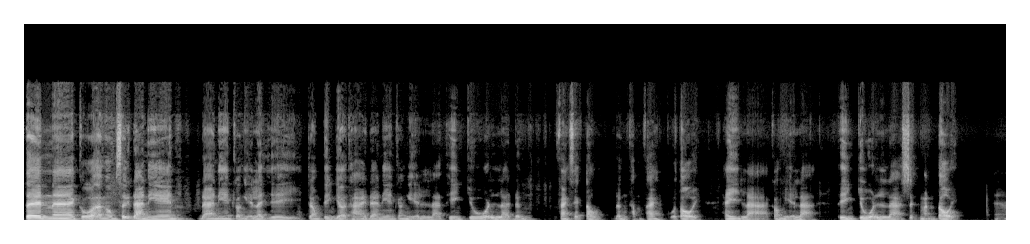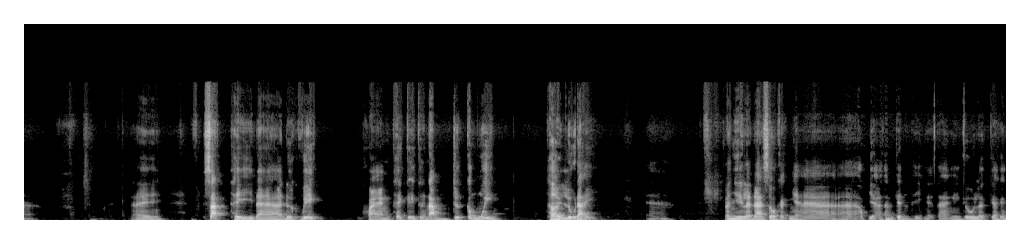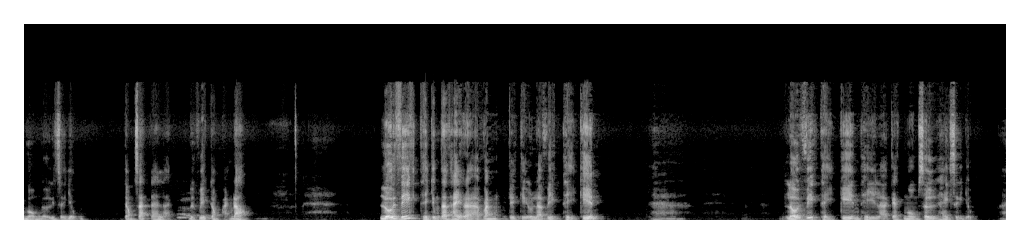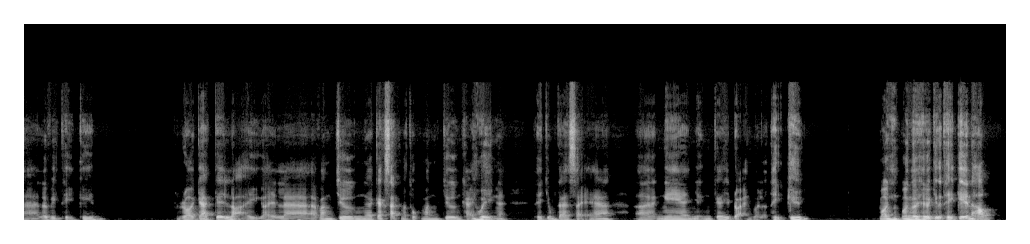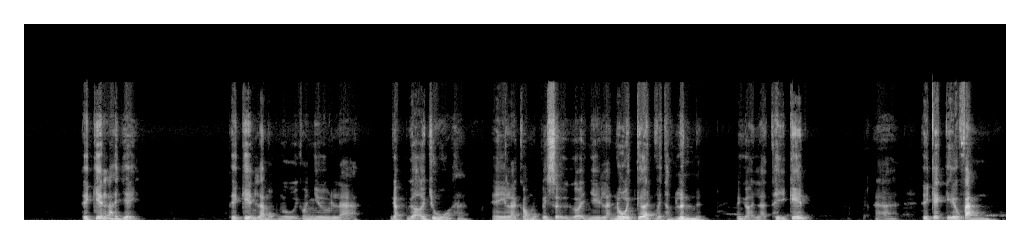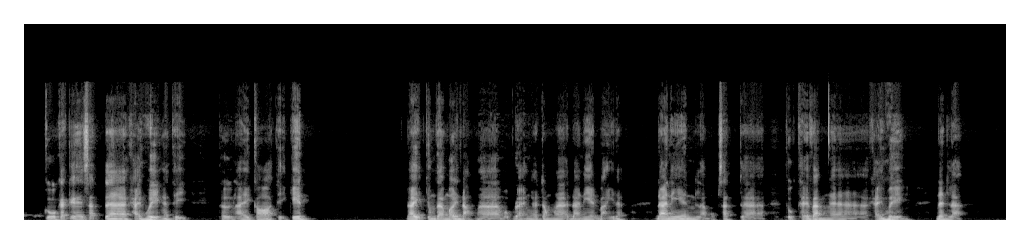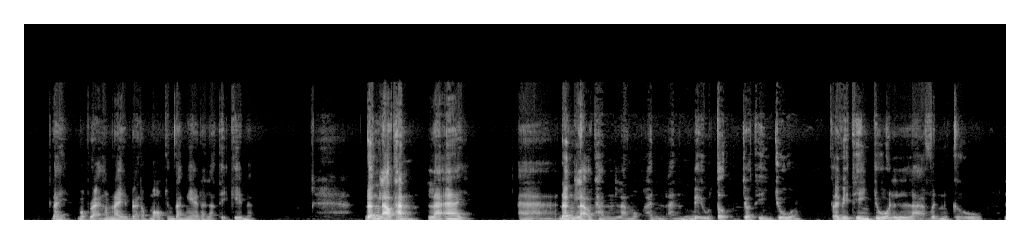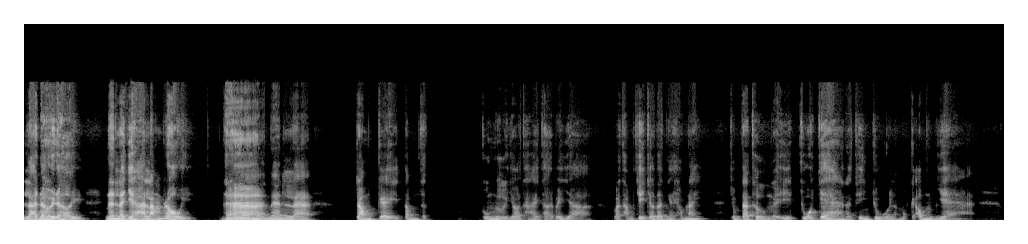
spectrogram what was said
tên à, của ngôn sứ Daniel. Daniel có nghĩa là gì? Trong tiếng Do Thái, Daniel có nghĩa là Thiên Chúa là đấng phán xét tôi, đấng thẩm phán của tôi hay là có nghĩa là thiên chúa là sức mạnh tôi à. Đây. sách thì đã được viết khoảng thế kỷ thứ năm trước công nguyên thời lưu đày à. coi như là đa số các nhà à, học giả thánh kinh thì người ta nghiên cứu là các cái ngôn ngữ sử dụng trong sách đó là được viết trong khoảng đó lối viết thì chúng ta thấy là văn cái kiểu là viết thị kiến lối viết thị kiến thì là các ngôn sứ hay sử dụng. À, lối viết thị kiến. Rồi các cái loại gọi là văn chương các sách mà thuộc văn chương khải huyền á, thì chúng ta sẽ à, nghe những cái đoạn gọi là thị kiến. Mọi mọi người hiểu chữ thị kiến không? Thị kiến là gì? Thị kiến là một người coi như là gặp gỡ chúa hả? hay là có một cái sự gọi như là nối kết với thần linh đó. gọi là thị kiến à, thì cái kiểu văn của các cái sách à, khải huyền á, thì thường lại có thị kiến. Đây chúng ta mới đọc à, một đoạn ở trong à, Daniel 7 đó. Daniel là một sách à, thuộc thể văn à, Khải Huyền. Nên là đây một đoạn hôm nay bài đọc một chúng ta nghe đó là thị kiến đó. Đấng lão thành là ai? À đấng lão thành là một hình ảnh biểu tượng cho thiên chúa tại vì thiên chúa là vĩnh cửu là đời đời nên là già lắm rồi. À, nên là trong cái tâm thức của người do thái thời bấy giờ và thậm chí cho đến ngày hôm nay chúng ta thường nghĩ chúa cha đó thiên chúa là một cái ông già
